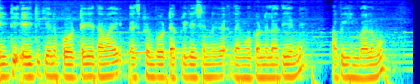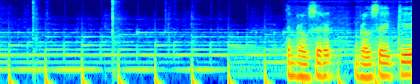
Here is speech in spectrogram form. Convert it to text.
80 කියන පෝට් එක තමයි ස්පිම් පෝට් ඇපලිකේෂන් එක දැන් ඔපන්නලා තියෙන්නේ. අපි හිම් බලමු. බ්‍රවසර බ්‍රවස එකේ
